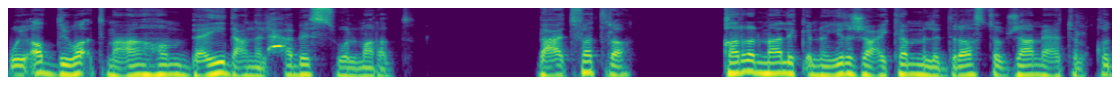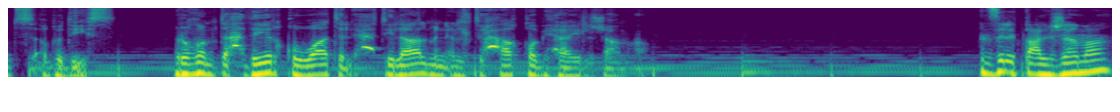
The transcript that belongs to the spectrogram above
ويقضي وقت معاهم بعيد عن الحبس والمرض. بعد فترة قرر مالك أنه يرجع يكمل دراسته بجامعة القدس أبو ديس رغم تحذير قوات الاحتلال من التحاقه بهاي الجامعة. نزلت على الجامعة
